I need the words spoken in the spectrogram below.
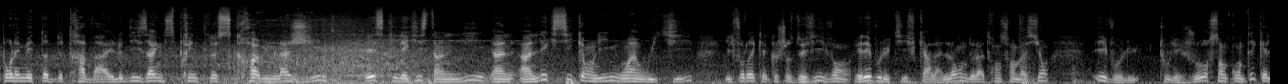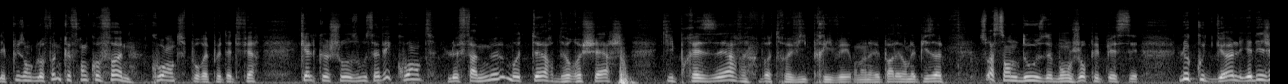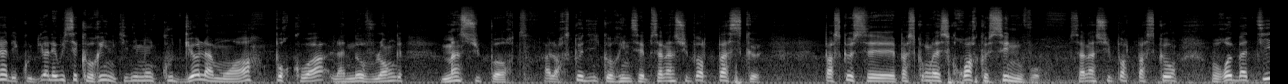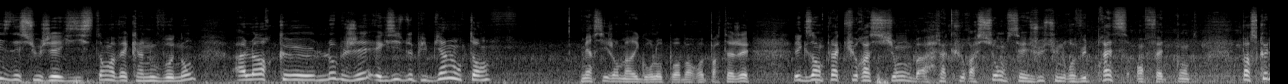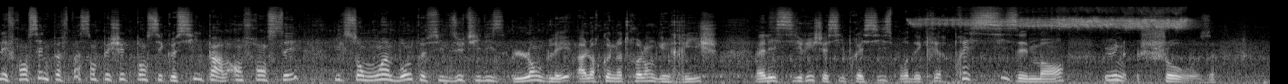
pour les méthodes de travail, le design sprint, le scrum, l'agile Est-ce qu'il existe un, lexique en ligne ou un wiki? Il faudrait quelque chose de vivant et d'évolutif car la langue de la transformation évolue tous les jours, sans compter qu'elle est plus anglophone que francophone. Quant pourrait peut-être faire quelque chose. Vous savez, Quant, le fameux moteur de recherche qui préserve votre vie privée. On en avait parlé dans l'épisode 72 de Bonjour PPC. Le coup de gueule, il y a déjà des coups de gueule. Et oui, c'est Corinne qui dit mon coup de gueule à moi. Pourquoi la novlangue m'insupporte. Alors ce que dit Corinne, c'est ça l'insupporte parce que parce que c'est parce qu'on laisse croire que c'est nouveau. Ça l'insupporte parce qu'on rebaptise des sujets existants avec un nouveau nom alors que l'objet existe depuis bien longtemps. Merci Jean-Marie Gourlot pour avoir repartagé. Exemple, la curation. Bah, la curation, c'est juste une revue de presse en fait compte. Parce que les Français ne peuvent pas s'empêcher de penser que s'ils parlent en français, ils sont moins bons que s'ils utilisent l'anglais, alors que notre langue est riche. Elle est si riche et si précise pour décrire précisément une chose.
